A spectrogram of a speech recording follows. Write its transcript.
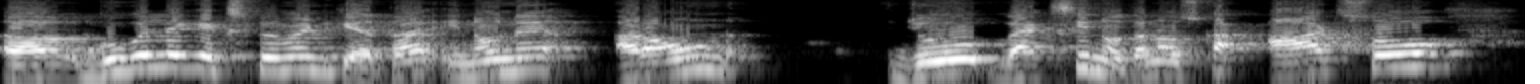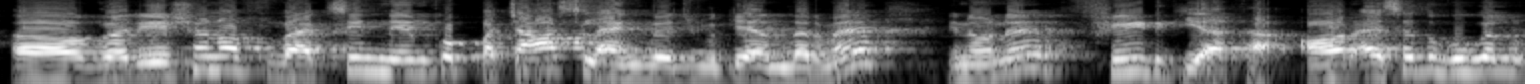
गूगल ने एक एक्सपेरिमेंट किया था। इन्होंने अराउंड जो वैक्सीन होता ना, उसका 800 वेरिएशन ऑफ़ वैक्सीन नेम को 50 लैंग्वेज के अंदर में इन्होंने फ़ीड किया था। और ऐसे तो गूगल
